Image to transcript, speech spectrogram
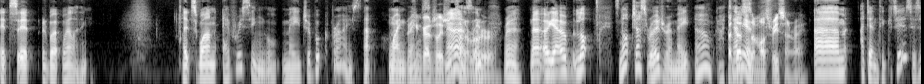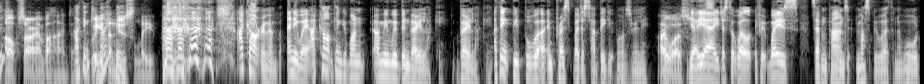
it's, it, it worked well, I think. It's won every single major book prize, that wine grapes. Congratulations yeah, on a Roederer. Yeah. No, oh, yeah. Lot. It's not just Roederer, mate. Oh, I But that's you. the most recent, right? Um, I don't think it is. Is it? Oh, sorry, I'm behind. I think we get the be. news late. I can't remember. Anyway, I can't think of one. I mean, we've been very lucky. Very lucky. I think people were impressed by just how big it was. Really. I was. Yeah, yeah. You just thought, well, if it weighs seven pounds, it must be worth an award.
